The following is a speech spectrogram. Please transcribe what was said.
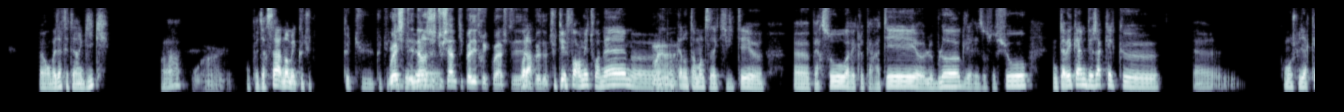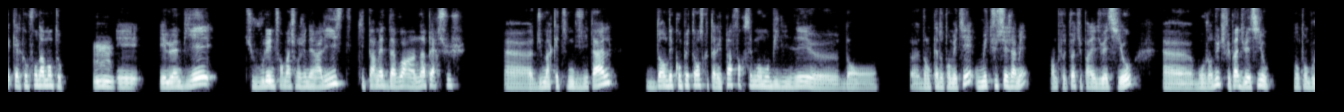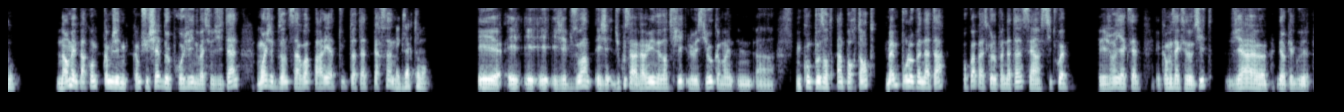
on va dire que tu étais un geek, voilà. On peut dire ça. Non, mais que tu que tu que tu ouais non j'ai touché un petit peu à des trucs ouais je voilà un peu de... tu t'es formé toi-même euh, dans le cas notamment de ces activités euh, perso, avec le karaté, euh, le blog, les réseaux sociaux. Donc, tu avais quand même déjà quelques, euh, comment je peux dire, quelques fondamentaux. Mmh. Et, et le MBA, tu voulais une formation généraliste qui te permette d'avoir un aperçu euh, du marketing digital dans des compétences que tu n'allais pas forcément mobiliser euh, dans, dans le cadre de ton métier, mais tu sais jamais. Par exemple, toi, tu parlais du SEO. bon, aujourd'hui, tu fais pas du SEO dans ton boulot. Non, mais par contre, comme j'ai, comme je suis chef de projet innovation digitale, moi, j'ai besoin de savoir parler à tout un tas de personnes. Exactement. Et, et, et, et j'ai besoin, et du coup, ça m'a permis d'identifier le SEO comme une, une, composante importante, même pour l'open data. Pourquoi? Parce que l'open data, c'est un site web. Et les gens y accèdent. Et comment ils accèdent au site Via euh, des requêtes Google.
